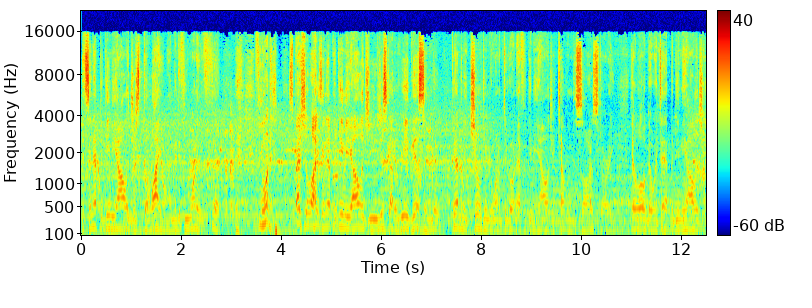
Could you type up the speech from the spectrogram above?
It's an epidemiologist's delight. I mean, if you want to, if you want to specialize in epidemiology, you just got to read this. And you'll, if you have any children, you want them to go into epidemiology, tell them the SARS story. They'll all go into epidemiology.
